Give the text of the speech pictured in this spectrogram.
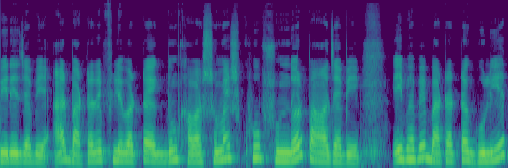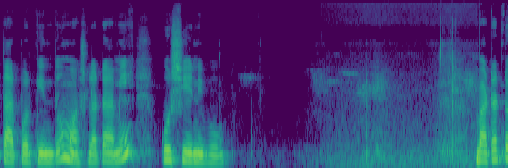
বেড়ে যাবে আর বাটারের ফ্লেভারটা একদম খাওয়ার সময় খুব সুন্দর পাওয়া যাবে। এইভাবে বাটারটা গলিয়ে তারপর কিন্তু মশলাটা আমি কষিয়ে নিব। বাটারটা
